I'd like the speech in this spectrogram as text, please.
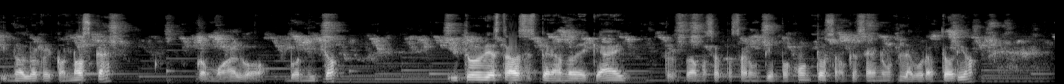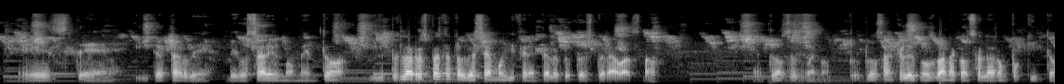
y no lo reconozcas como algo bonito. Y tú ya estabas esperando de que, ay, pues vamos a pasar un tiempo juntos, aunque sea en un laboratorio, este, y tratar de, de gozar el momento. Y pues la respuesta tal vez sea muy diferente a lo que tú esperabas, ¿no? Entonces, bueno, pues los ángeles nos van a consolar un poquito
